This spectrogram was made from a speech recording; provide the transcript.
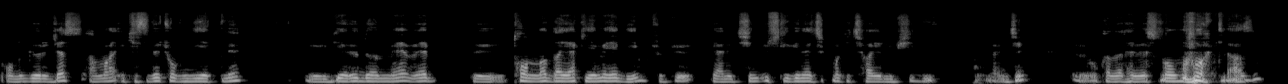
onu göreceğiz ama ikisi de çok niyetli e, geri dönmeye ve e, tonla dayak yemeye diyeyim. Çünkü yani Çin üst ligine çıkmak hiç hayırlı bir şey değil bence. E, o kadar hevesli olmamak lazım.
